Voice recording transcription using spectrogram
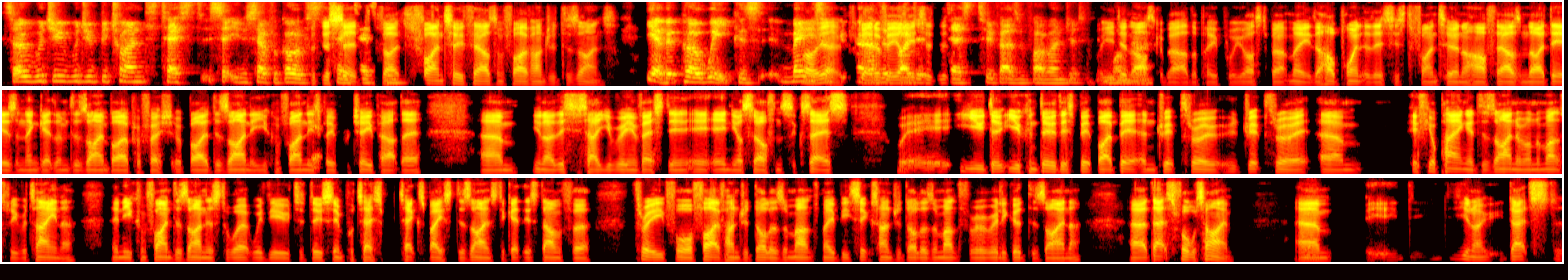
So would you would you be trying to test set yourself a goal of I just said like find two thousand five hundred designs. Yeah, but per week, because maybe oh, yeah. Get a VA to test two thousand five hundred. Well, you didn't ask about other people. You asked about me. The whole point of this is to find two and a half thousand ideas and then get them designed by a professional, by a designer. You can find these yeah. people cheap out there. Um, you know, this is how you reinvest in, in yourself and success. You do, you can do this bit by bit and drip through, drip through it. Um, if you're paying a designer on a monthly retainer, then you can find designers to work with you to do simple test text-based designs to get this done for three, four, five hundred dollars a month, maybe six hundred dollars a month for a really good designer. Uh, that's full time. Um, you know, that's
